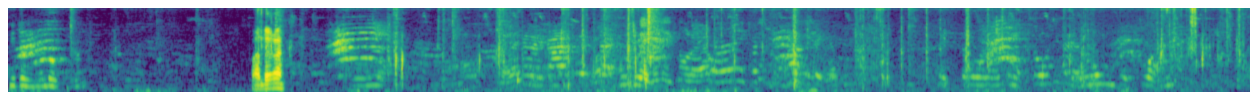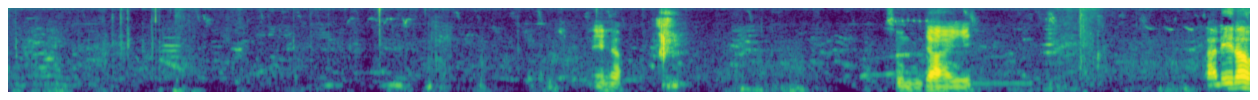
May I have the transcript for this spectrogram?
ที่ดึงมาดุมาเดินมา นี่ครับ สุ่มใหญ่มาดีแล้ว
